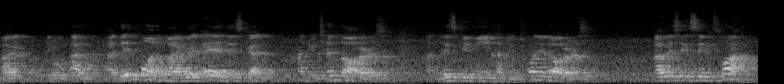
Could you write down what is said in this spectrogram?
I, you know, at, at this point when I read, hey, this got $110 and this give me $120, everything seems fine.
